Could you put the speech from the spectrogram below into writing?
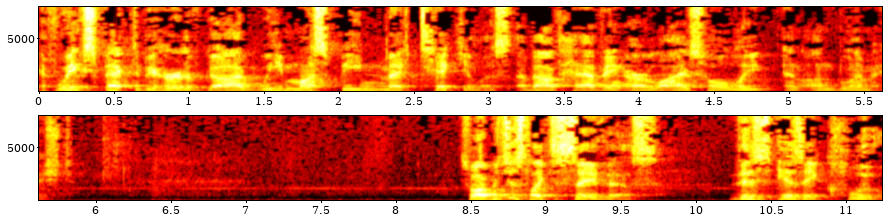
If we expect to be heard of God, we must be meticulous about having our lives holy and unblemished. So I would just like to say this. This is a clue,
